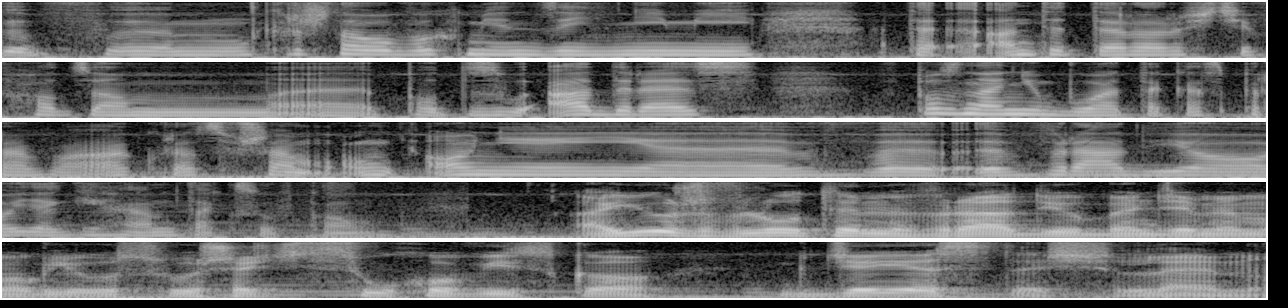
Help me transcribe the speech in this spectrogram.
W kryształowych między innymi te antyterroryści wchodzą e, pod zły adres. W Poznaniu była taka sprawa, akurat słyszałam o, o niej e, w, w radio, jak jechałam taksówką. A już w lutym w radiu będziemy mogli usłyszeć słuchowisko Gdzie jesteś, Leno?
